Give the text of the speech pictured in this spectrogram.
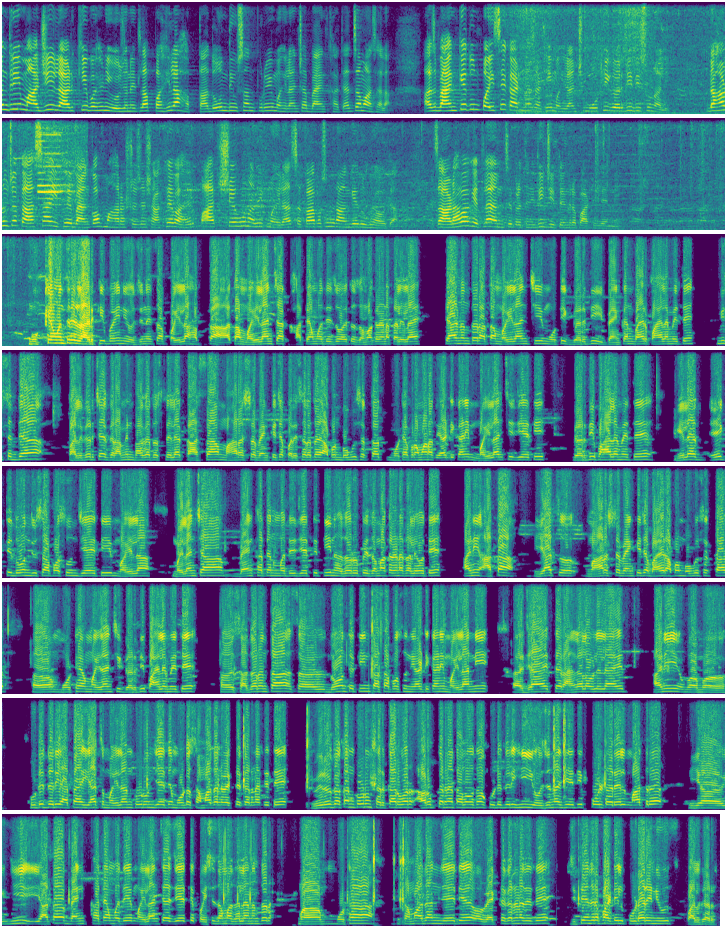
मुख्यमंत्री माझी लाडकी बहीण योजनेतला पहिला हप्ता दोन दिवसांपूर्वी महिलांच्या बँक खात्यात जमा झाला. आज बँकेतून पैसे काढण्यासाठी महिलांची मोठी गर्दी दिसून आली. डहाणूच्या कासा इथे बँक ऑफ महाराष्ट्राच्या शाखेबाहेर पाचशेहून अधिक महिला सकाळपासून रांगेत उभ्या होत्या. याचा आढावा घेतला आमचे प्रतिनिधी जितेंद्र पाटील यांनी. मुख्यमंत्री लाडकी बहीण योजनेचा पहिला हप्ता आता महिलांच्या खात्यामध्ये जो आहे तो जमा करण्यात आलेला आहे. त्यानंतर आता महिलांची मोठी गर्दी बँकांबाहेर पाहायला मिळते. मी सध्या पालघरच्या ग्रामीण भागात असलेल्या कासा महाराष्ट्र बँकेच्या परिसरात आहे. आपण बघू शकतात मोठ्या प्रमाणात या ठिकाणी महिलांची जी आहे ती गर्दी पाहायला मिळते. गेल्या एक ते दोन दिवसापासून जी आहे ती महिला महिलांच्या बँक खात्यांमध्ये जे आहे ते तीन हजार रुपये जमा करण्यात आले होते. आणि आता याच महाराष्ट्र बँकेच्या बाहेर आपण बघू शकतात मोठ्या महिलांची गर्दी पाहायला मिळते. साधारणतः दोन ते तीन तासापासून या ठिकाणी महिलांनी ज्या आहेत त्या रांगा लावलेल्या आहेत. आणि कुठेतरी आता याच महिलांकडून जे आहे ते मोठं समाधान व्यक्त करण्यात येते. विरोधकांकडून सरकारवर आरोप करण्यात आला होता. कुठेतरी ही योजना जी आहे ती पोल ठरेल. मात्र ही आता बँक खात्यामध्ये महिलांच्या जे आहे ते पैसे जमा झाल्यानंतर मोठा समाधान जे आहे ते व्यक्त करण्यात येते. जितेंद्र पाटील पुढारी न्यूज पालघर.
